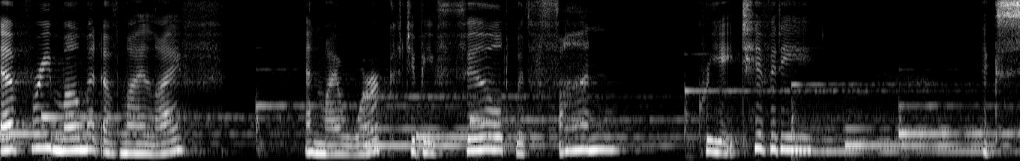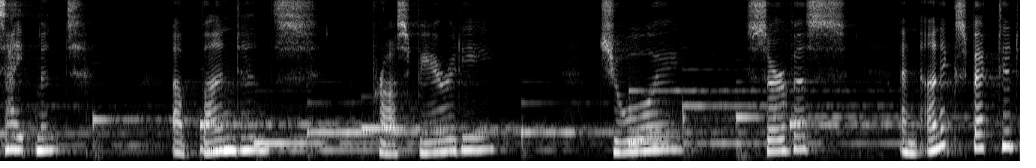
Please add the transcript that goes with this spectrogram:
every moment of my life and my work to be filled with fun, creativity, excitement, abundance, prosperity, joy, service, and unexpected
